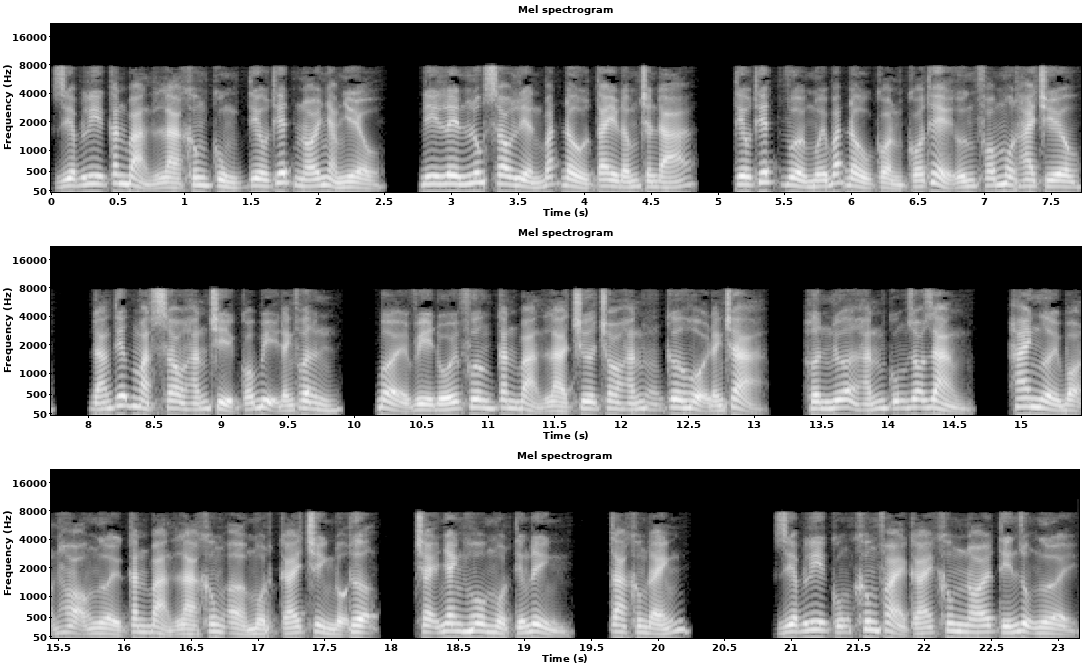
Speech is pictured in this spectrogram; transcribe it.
Diệp Ly căn bản là không cùng tiêu thiết nói nhảm nhiều, đi lên lúc sau liền bắt đầu tay đấm chân đá, tiêu thiết vừa mới bắt đầu còn có thể ứng phó một hai chiêu, đáng tiếc mặt sau hắn chỉ có bị đánh phân, bởi vì đối phương căn bản là chưa cho hắn cơ hội đánh trả, hơn nữa hắn cũng rõ ràng, hai người bọn họ người căn bản là không ở một cái trình độ thượng, chạy nhanh hô một tiếng đỉnh, ta không đánh. Diệp Ly cũng không phải cái không nói tín dụng người,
